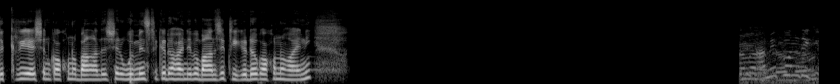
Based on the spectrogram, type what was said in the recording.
যে ক্রিয়েশন কখনো বাংলাদেশের উইমেন্স ক্রিকেটে হয়নি বা বাংলাদেশের ক্রিকেটেও কখনো হয়নি আমি কোন দিকে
